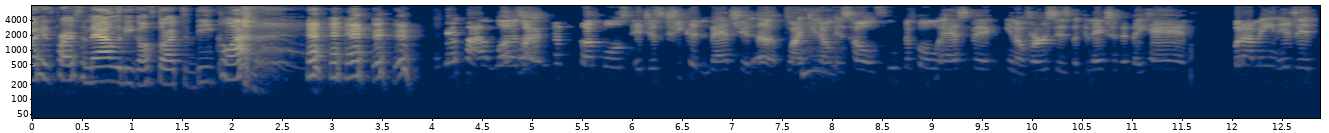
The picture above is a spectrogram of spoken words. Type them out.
for his personality gonna start to decline. That's how it was. Like uh-huh. one of the couples, it just she couldn't match it up. Like you know mm. his whole physical aspect, you know, versus the connection that they had. But I mean, is it?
